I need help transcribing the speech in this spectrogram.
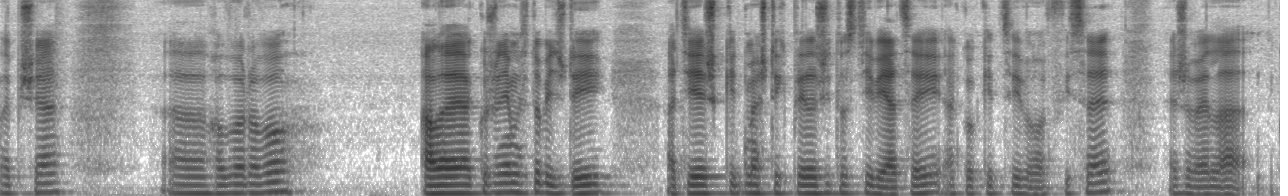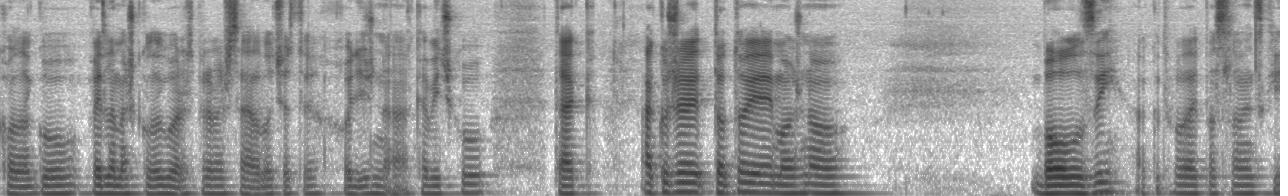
lepšia uh, hovorovo, ale akože nemusí to byť vždy. A A tiež, keď máš tých príležitostí viacej, ako keď si v office, že veľa kolegu, vedľa máš kolegu, rozprávaš sa, alebo často chodíš na kavičku, tak akože toto je možno ballsy, ako to povedať po slovensky,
